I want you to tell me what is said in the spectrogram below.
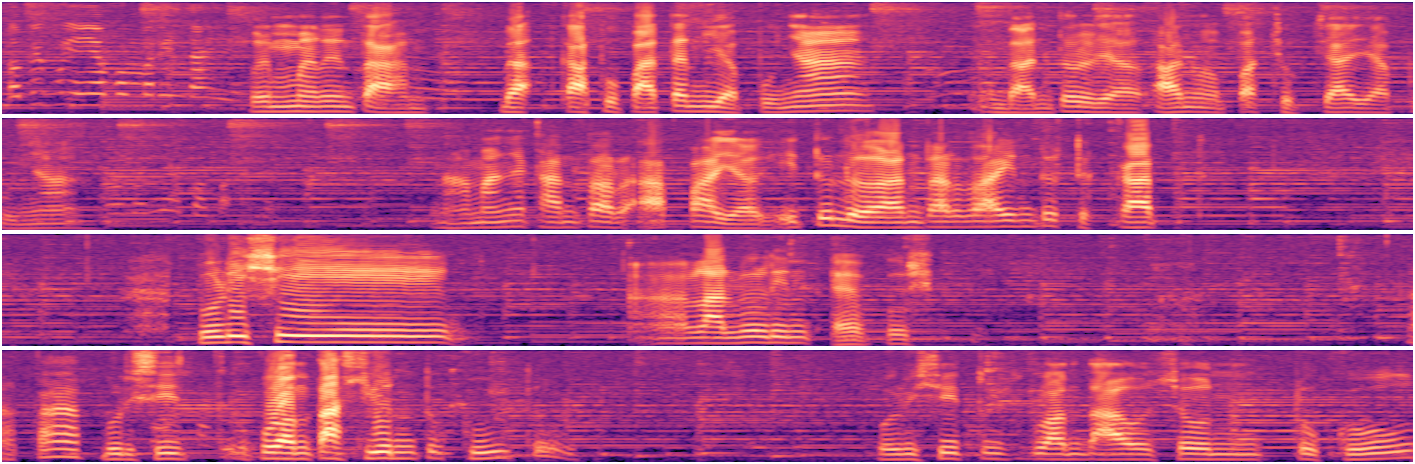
tapi punyanya pemerintah ya? Pemerintah mbak kabupaten ya punya Bantul ya anu apa Jogja ya punya. Namanya kantor apa ya? Itu loh antara lain tuh dekat polisi eh, lalu lin eh pus, apa polisi Kulon Stasiun Tugu itu. Polisi itu Kulon Stasiun Tugu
